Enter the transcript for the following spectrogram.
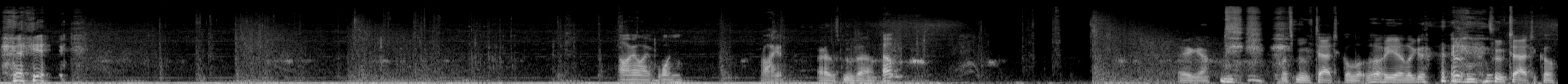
Oh, I only have one rocket. all right, let's move out. Oh, There you go. let's move tactical. Oh yeah, look at. let's move tactical.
